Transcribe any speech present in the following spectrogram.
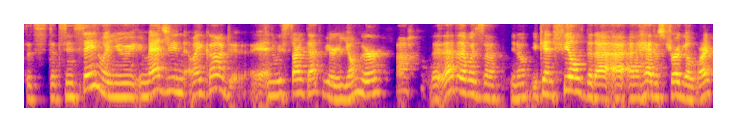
that's that's insane when you imagine my god and we start that we are younger ah, that, that was uh, you know you can feel that I, I had a struggle right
